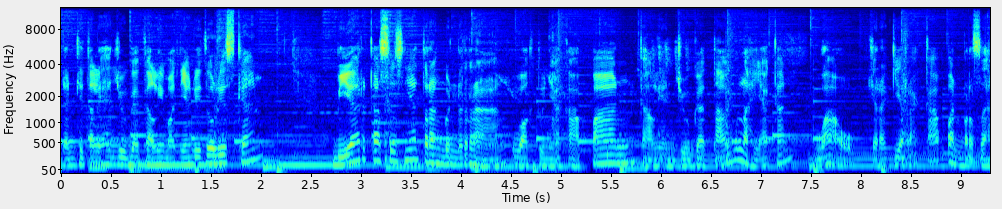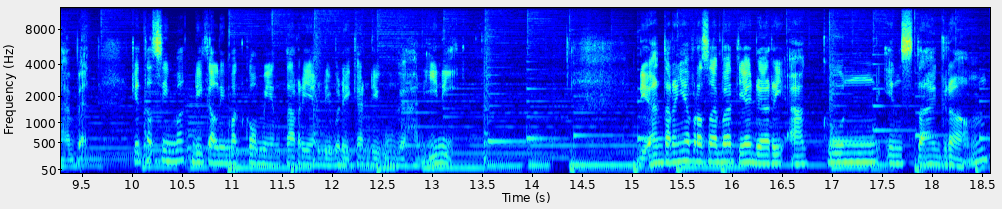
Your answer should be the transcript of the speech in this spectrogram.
Dan kita lihat juga kalimat yang dituliskan. Biar kasusnya terang benderang, waktunya kapan, kalian juga tahulah ya kan? Wow, kira-kira kapan bersahabat? Kita simak di kalimat komentar yang diberikan di unggahan ini. Di antaranya persahabat ya dari akun Instagram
